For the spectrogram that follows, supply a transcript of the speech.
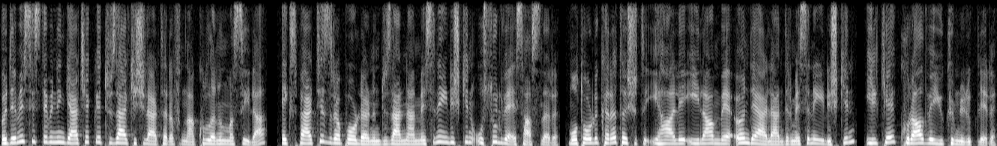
ödeme sisteminin gerçek ve tüzel kişiler tarafından kullanılmasıyla ekspertiz raporlarının düzenlenmesine ilişkin usul ve esasları, motorlu kara taşıtı ihale, ilan ve ön değerlendirmesine ilişkin ilke, kural ve yükümlülükleri,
